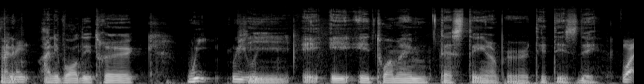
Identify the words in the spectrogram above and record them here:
Aller, aller voir des trucs. Oui, oui, puis- oui. Et, et- et toi-même tester un peu tes, tes idées. Ouais,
